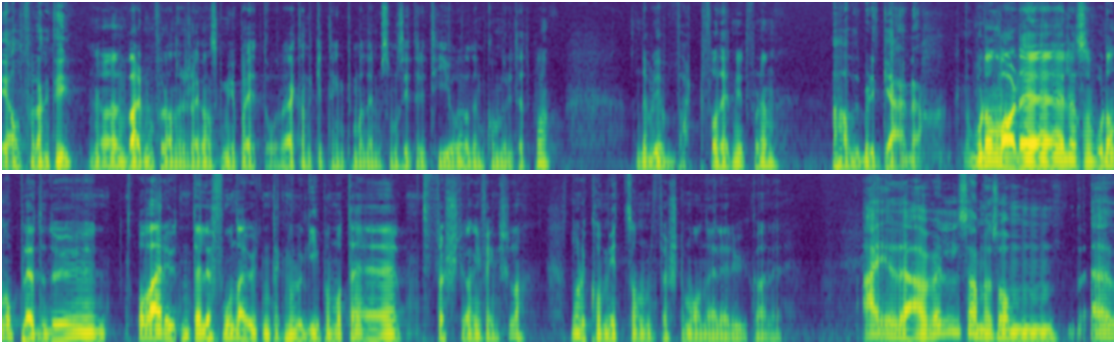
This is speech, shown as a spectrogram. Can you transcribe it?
i altfor lang tid. Ja, Verden forandrer seg ganske mye på ett år, og jeg kan ikke tenke meg dem som sitter i ti år, og dem kommer ut etterpå. Det blir i hvert fall helt nytt for dem. Hadde blitt gæren, ja. Hvordan var det, eller altså, hvordan opplevde du å være uten telefon, eller uten teknologi, på en måte, eh, første gang i fengsel? da? Når du kom hit sånn første måned eller uka, eller? Nei, det er vel samme som eh,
